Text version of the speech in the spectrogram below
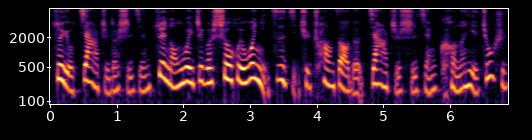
最有价值的时间，最能为这个社会、为你自己去创造的价值时间，可能也就是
